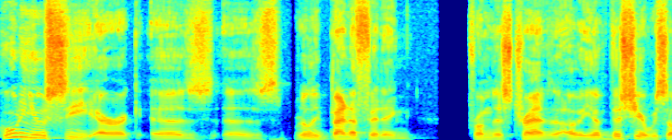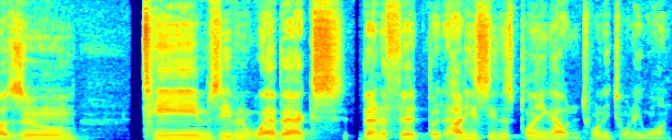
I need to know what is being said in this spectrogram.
Who do you see, Eric, as, as really benefiting from this trend? I mean, this year we saw Zoom, Teams, even WebEx benefit, but how do you see this playing out in 2021?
